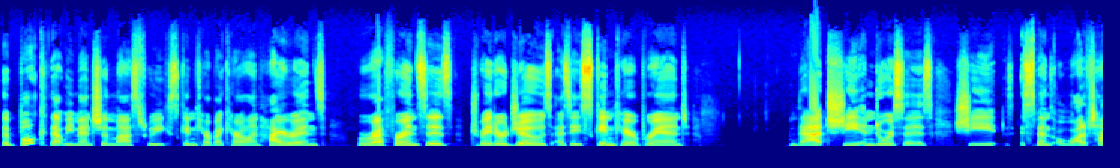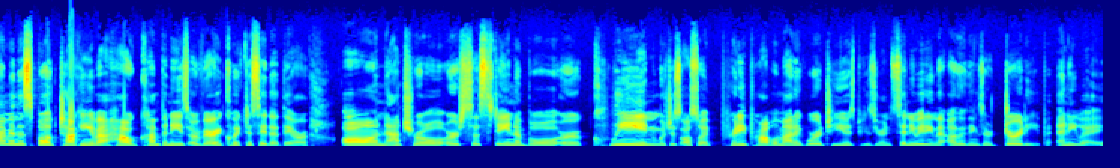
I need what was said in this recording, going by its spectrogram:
the book that we mentioned last week, Skincare by Caroline Hirons, references Trader Joe's as a skincare brand that she endorses. She spends a lot of time in this book talking about how companies are very quick to say that they are all natural or sustainable or clean, which is also a pretty problematic word to use because you're insinuating that other things are dirty. But anyway,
